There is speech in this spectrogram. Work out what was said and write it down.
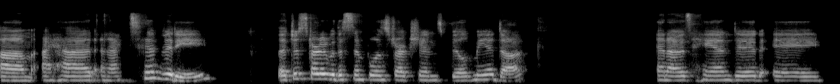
Um, I had an activity that just started with the simple instructions, build me a duck. And I was handed a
